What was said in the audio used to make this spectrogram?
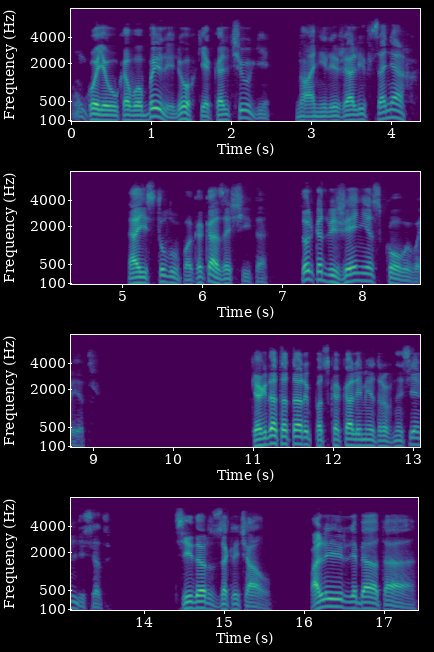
Ну, кое у кого были легкие кольчуги, но они лежали в санях. А из тулупа какая защита? Только движение сковывает. Когда татары подскакали метров на семьдесят, Сидор закричал «Пали, ребята!»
